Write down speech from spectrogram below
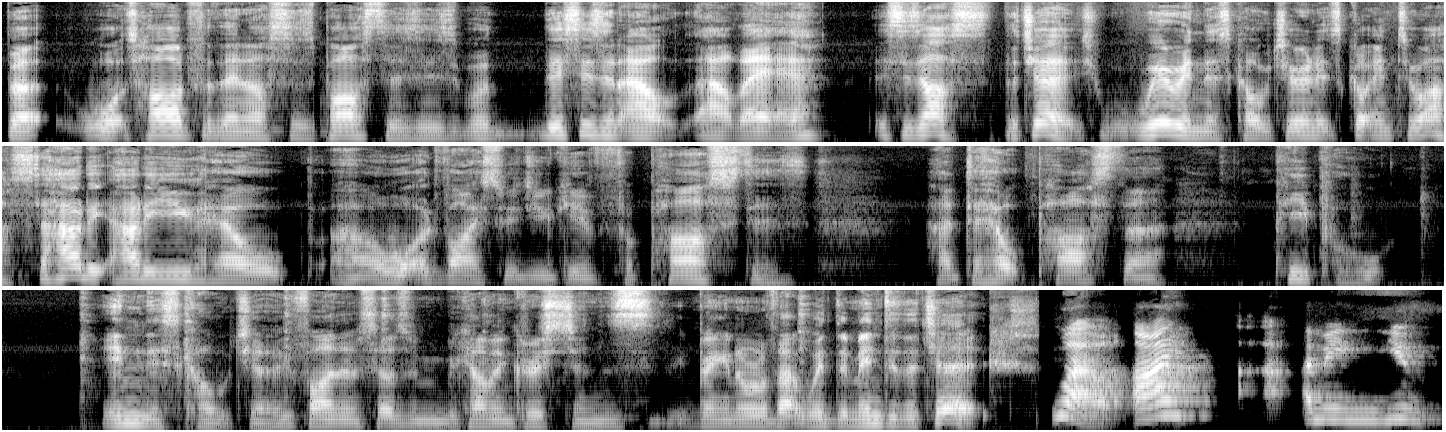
But what's hard for then us as pastors is well, this isn't out out there. This is us, the church. We're in this culture, and it's got into us. So how do how do you help, uh, or what advice would you give for pastors, had to help pastor people in this culture who find themselves in becoming Christians, bringing all of that with them into the church? Well, I, I mean, you,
